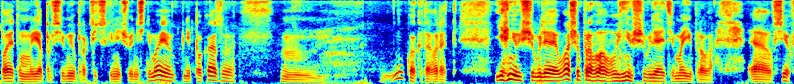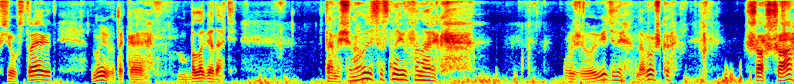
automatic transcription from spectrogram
Поэтому я про семью практически ничего не снимаю, не показываю. Ну, как это говорят, я не ущемляю ваши права, вы не ущемляете мои права. Э, Всех все устраивает. Ну и вот такая благодать. Там еще на улице установил фонарик. Вы же его видели, дорожка. Шаша,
